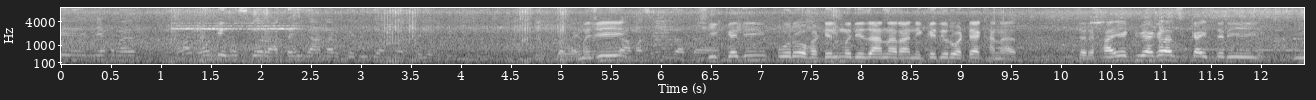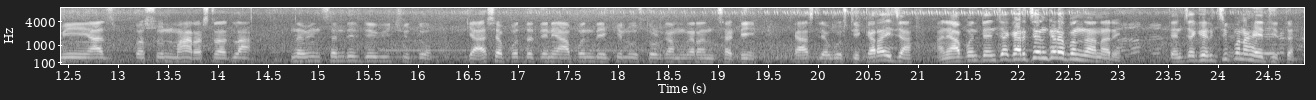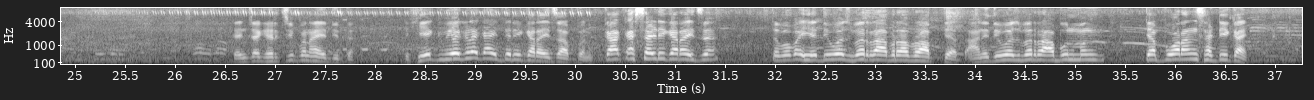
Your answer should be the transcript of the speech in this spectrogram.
मोठे वस्तूवर जाणार कधी म्हणजे ही कधी पोरं हॉटेलमध्ये जाणार आणि कधी रोट्या खाणार? तर हा एक वेगळाच काहीतरी मी आजपासून महाराष्ट्रातला नवीन संदेश देऊ इच्छितो की अशा पद्धतीने आपण देखील ऊसतोड कामगारांसाठी ह्या असल्या गोष्टी करायच्या आणि आपण त्यांच्या घरच्यांकडे पण जाणार आहे. त्यांच्या घरची पण आहे तिथं. त्यांच्या घरची पण आहे तिथं. हे एक वेगळं काहीतरी करायचं आपण. का कशासाठी करायचं? तर बाबा हे दिवसभर राब राब राबत्यात. आणि दिवसभर राबून मग त्या पोरांसाठी काय?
